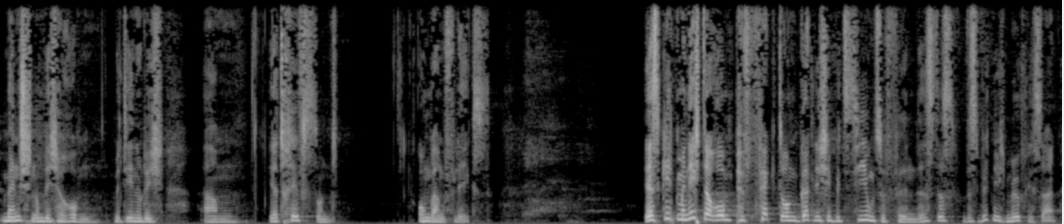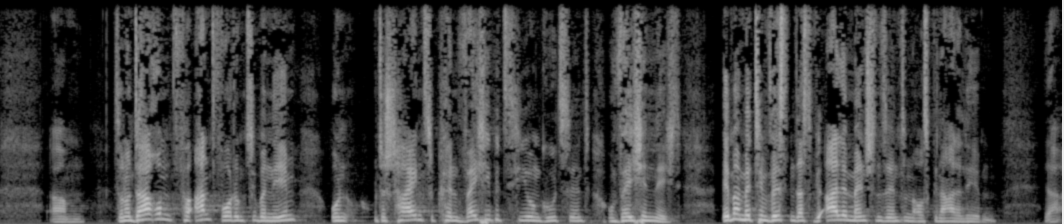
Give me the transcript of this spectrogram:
Menschen um dich herum, mit denen du dich ähm, ja, triffst und Umgang pflegst. Ja, es geht mir nicht darum, perfekte und göttliche Beziehungen zu finden. Das, das, das wird nicht möglich sein. Ähm, sondern darum, Verantwortung zu übernehmen und unterscheiden zu können, welche Beziehungen gut sind und welche nicht. Immer mit dem Wissen, dass wir alle Menschen sind und aus Gnade leben. Ja.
